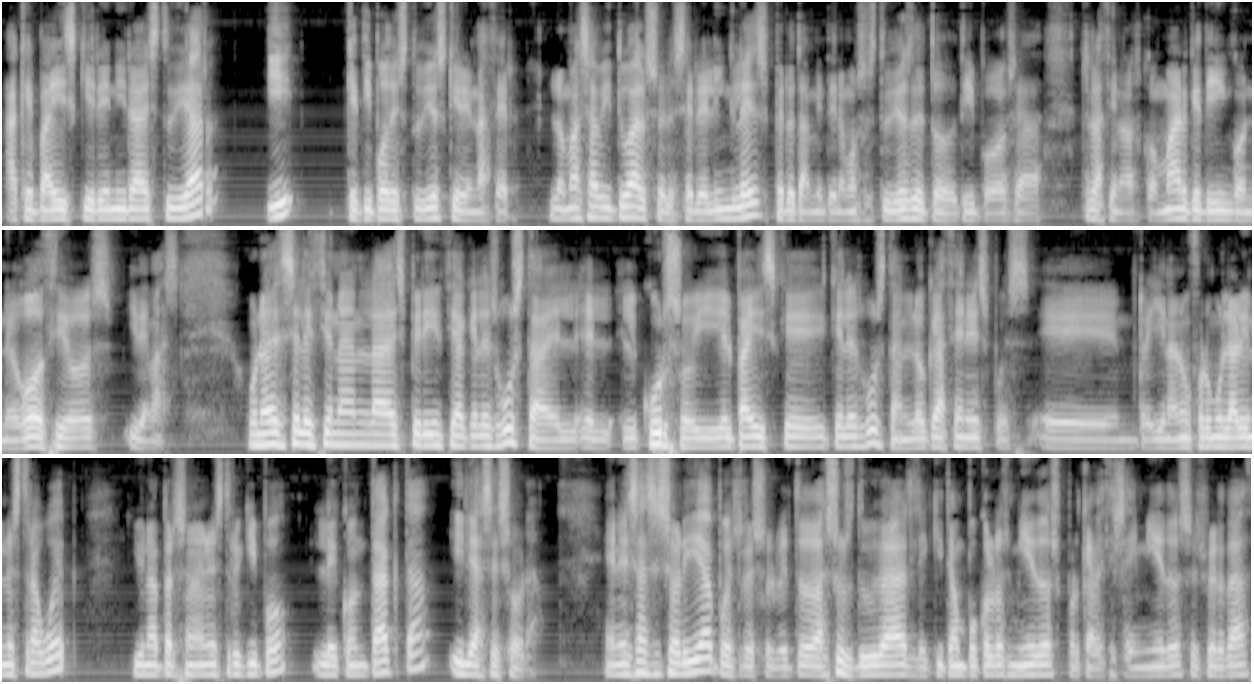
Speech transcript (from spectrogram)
a qué país quieren ir a estudiar y qué tipo de estudios quieren hacer. Lo más habitual suele ser el inglés, pero también tenemos estudios de todo tipo, o sea, relacionados con marketing, con negocios y demás. Una vez seleccionan la experiencia que les gusta, el, curso y el país que, les gustan, lo que hacen es pues eh, rellenan un formulario en nuestra web y una persona de nuestro equipo le contacta y le asesora. En esa asesoría pues resuelve todas sus dudas, le quita un poco los miedos, porque a veces hay miedos, es verdad,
